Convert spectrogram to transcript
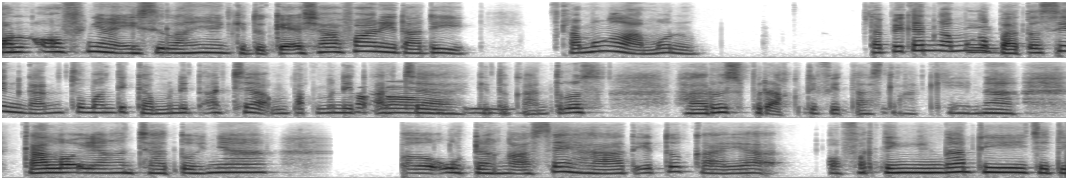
on off-nya istilahnya gitu. Kayak Syafa nih tadi, kamu ngelamun. Tapi kan kamu Iya. ngebatasin kan, cuma tiga menit aja, empat menit aja Heeh, gitu iya. kan. Terus harus beraktivitas lagi. Nah, kalau yang jatuhnya eh, udah nggak sehat itu kayak overthinking tadi jadi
